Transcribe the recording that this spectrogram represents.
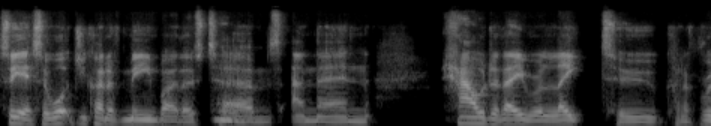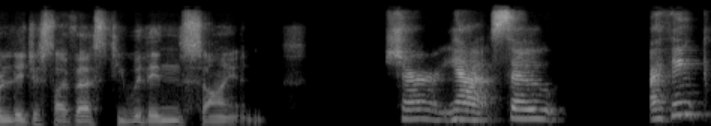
So, yeah, so what do you kind of mean by those Mm. terms, and then how do they relate to kind of religious diversity within science? Sure. Yeah. So I think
